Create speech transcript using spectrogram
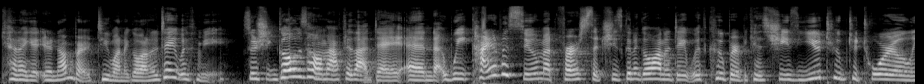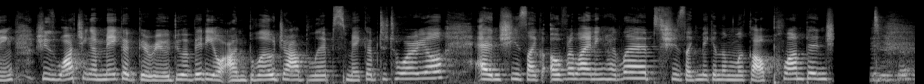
can I get your number? Do you want to go on a date with me? So she goes home after that day, and we kind of assume at first that she's gonna go on a date with Cooper because she's YouTube tutorialing. She's watching a makeup guru do a video on blowjob lips makeup tutorial, and she's like overlining her lips. She's like making them look all plump and shit. What did you say?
